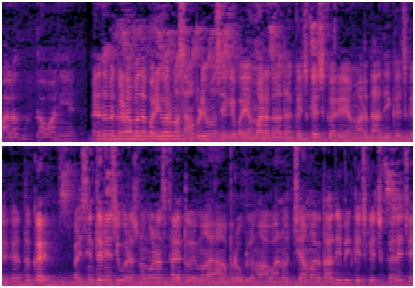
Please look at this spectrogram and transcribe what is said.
હાલત થવાની છે. અને તમે ઘણા બધા પરિવારમાં સાંભળ્યું હશે કે ભાઈ અમારા દાદા કચકચ કરે, અમારા દાદી કચકચ કરે. તો કરે. ભાઈ સિત્તેર એંસી વર્ષનો માણસ થાય તો એમાં આ પ્રોબ્લેમ આવવાનો જ છે. અમારા દાદી બી કચકચ કરે છે,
